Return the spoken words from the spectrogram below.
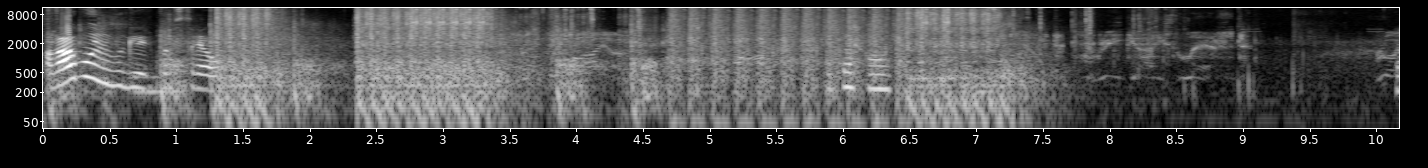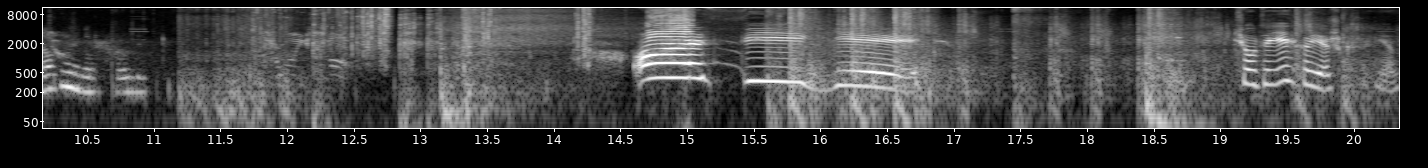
А как будет выглядеть прострел? Это как? Мне заходит? Офигеть! Че, у тебя есть хаешка? Нет.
